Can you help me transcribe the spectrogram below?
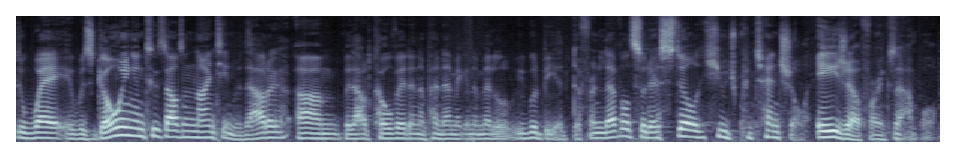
the way it was going in 2019 without, a, um, without COVID and a pandemic in the middle, we would be at different levels. So there's still huge potential. Asia, for example.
